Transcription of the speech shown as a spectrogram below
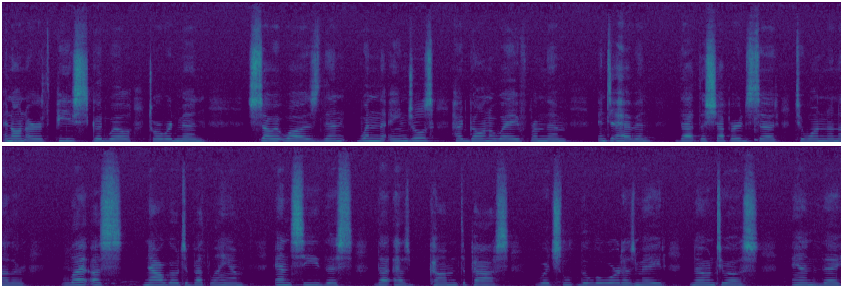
and on earth peace, goodwill toward men. So it was then when the angels had gone away from them into heaven that the shepherds said to one another, Let us now go to Bethlehem and see this that has come to pass, which the Lord has made known to us. And they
